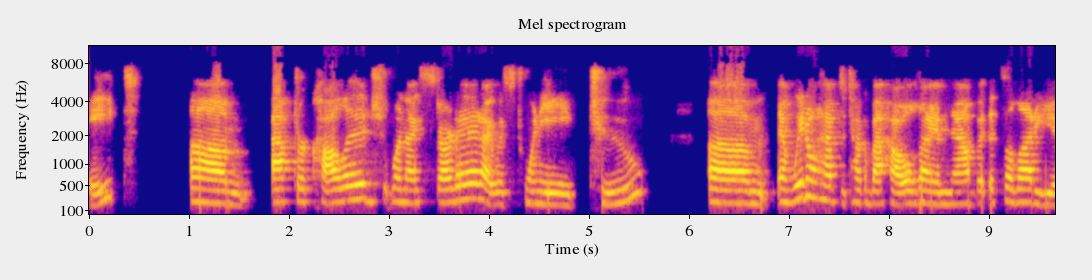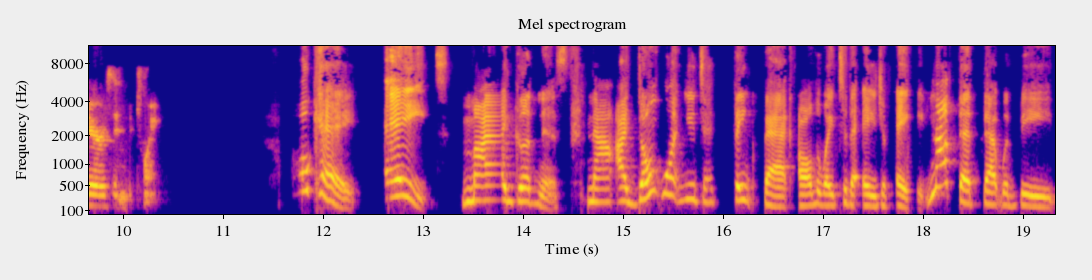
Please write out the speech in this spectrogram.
eight. Um, after college, when I started, I was 22. Um, and we don't have to talk about how old I am now, but it's a lot of years in between. Okay, eight. My goodness. Now, I don't want you to think back all the way to the age of eight. Not that that would be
